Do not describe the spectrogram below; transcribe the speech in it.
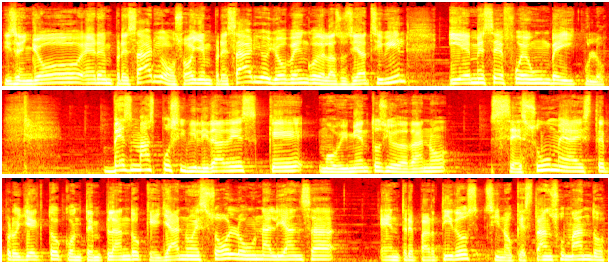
dicen yo era empresario o soy empresario, yo vengo de la sociedad civil y MC fue un vehículo. ¿Ves más posibilidades que Movimiento Ciudadano se sume a este proyecto contemplando que ya no es solo una alianza entre partidos, sino que están sumando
